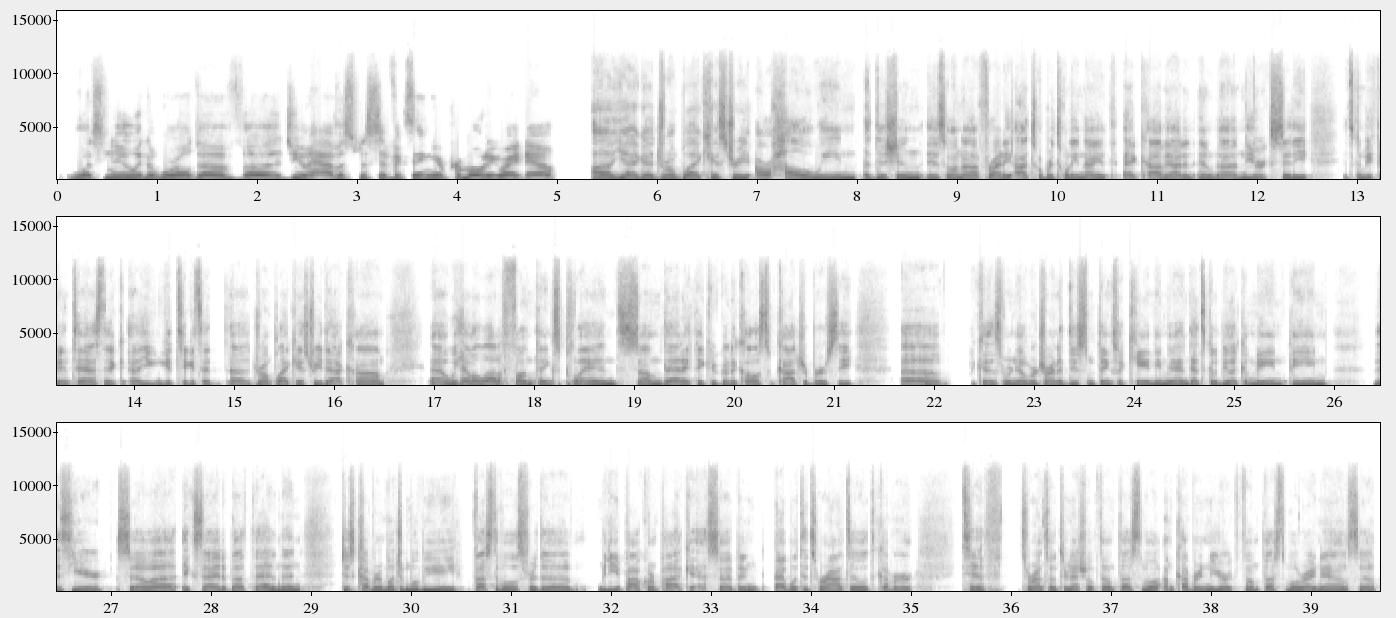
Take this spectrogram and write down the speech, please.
what's new in the world of? Uh, do you have a specific thing you're promoting right now? Uh, yeah, I got Drunk Black History. Our Halloween edition is on uh, Friday, October 29th at Caveat in, in uh, New York City. It's going to be fantastic. Uh, you can get tickets at uh, drunkblackhistory.com. Uh, we have a lot of fun things planned, some that I think are going to cause some controversy uh, because we know we're trying to do some things with Candyman. That's going to be like a main theme this year. So uh, excited about that. And then just covering a bunch of movie festivals for the Media Popcorn podcast. So I've been, I went to Toronto to cover TIFF, Toronto International Film Festival. I'm covering New York Film Festival right now. So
